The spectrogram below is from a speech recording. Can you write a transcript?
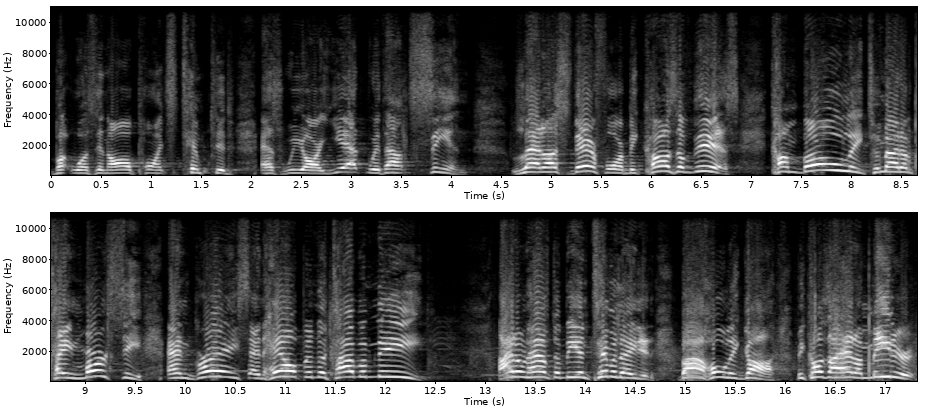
but was in all points tempted as we are, yet without sin. Let us therefore, because of this, come boldly to might obtain mercy and grace and help in the time of need. I don't have to be intimidated by a holy God because I had a meter,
